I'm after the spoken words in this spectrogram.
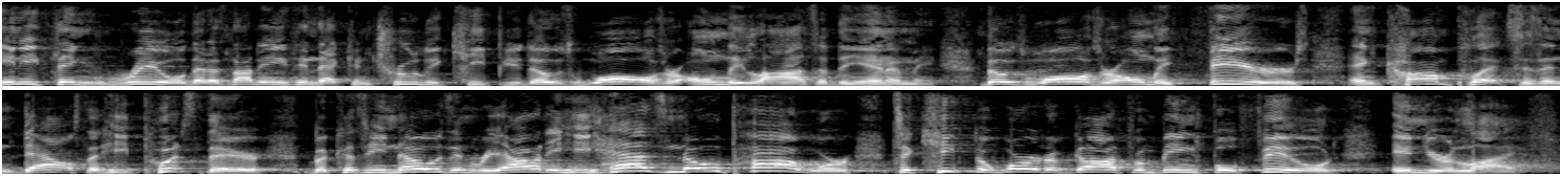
anything real. That is not anything that can truly keep you. Those walls are only lies of the enemy. Those walls are only fears and complexes and doubts that he puts there because he knows in reality he has no power to keep the word of God from being fulfilled in your life.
